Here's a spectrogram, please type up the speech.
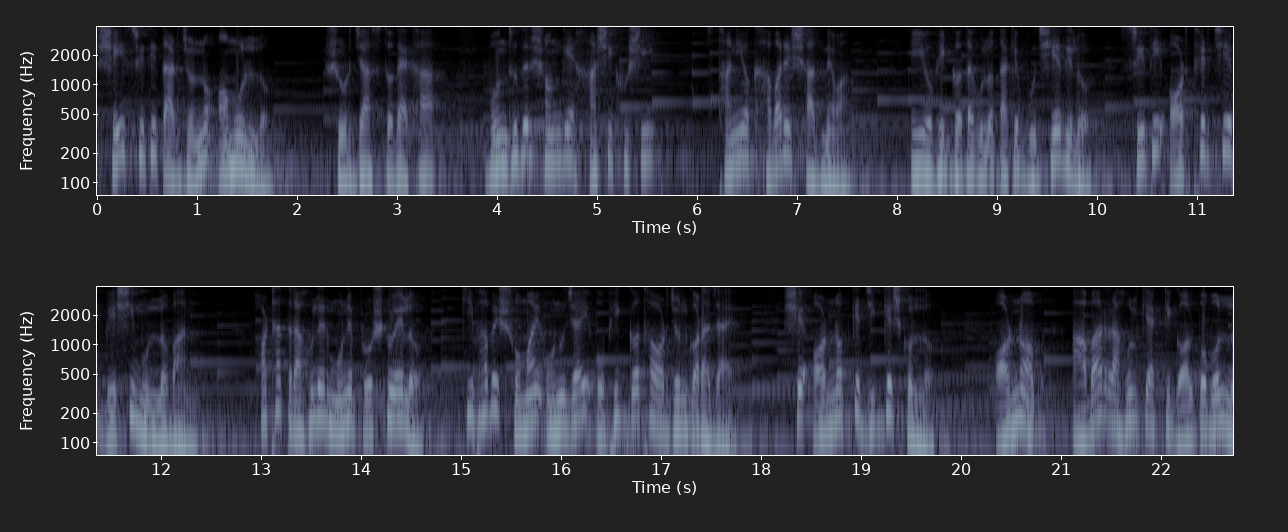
সেই স্মৃতি তার জন্য অমূল্য। সূর্যাস্ত দেখা, বন্ধুদের সঙ্গে হাসি খুশি, স্থানীয় খাবারের স্বাদ নেওয়া, এই অভিজ্ঞতাগুলো তাকে বুঝিয়ে দিল স্মৃতি অর্থের চেয়ে বেশি মূল্যবান। হঠাৎ রাহুলের মনে প্রশ্ন এলো, কীভাবে সময় অনুযায়ী অভিজ্ঞতা অর্জন করা যায়? সে অর্ণবকে জিজ্ঞেস করল। অর্ণব আবার রাহুলকে একটি গল্প বলল,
